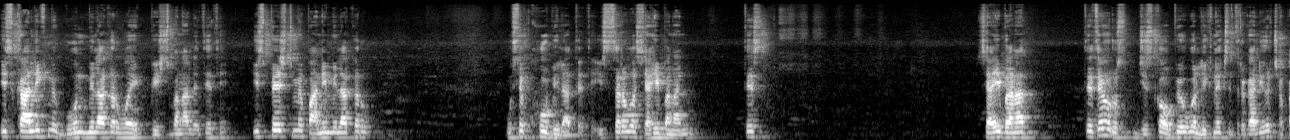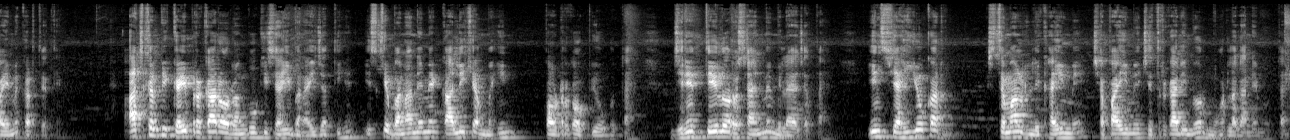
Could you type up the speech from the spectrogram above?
इस कालिक में गोंद मिलाकर वह एक पेस्ट बना लेते थे। इस पेस्ट में पानी मिलाकर उसे खूब हिलाते थे। इस तरह वह स्याही बनाते स्याही बनाते थे और जिसका उपयोग वह लिखने, चित्रकारी और छपाई में करते थे। आजकल भी कई प्रकार और रंगों की स्याही बनाई जाती है। इसके बनाने में कालिक या महीन पाउडर का उपयोग होता है, जिन्हें तेल और रसायन में मिलाया जाता है। इन स्याहियों का इस्तेमाल लिखाई में, छपाई में, चित्रकारी में और मोहर लगाने में होता है।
